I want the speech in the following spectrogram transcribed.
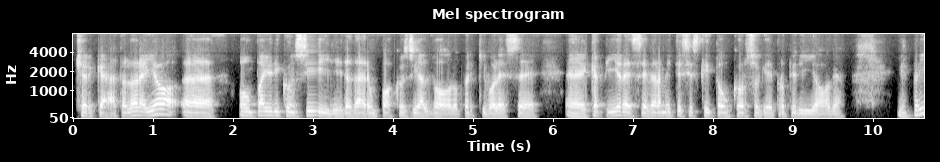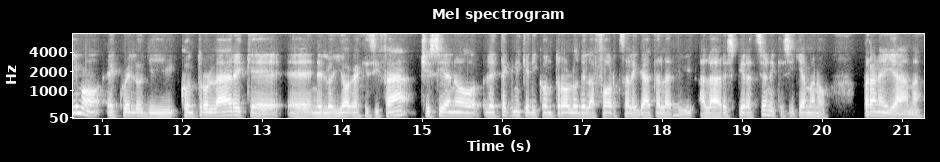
cercato. Allora io eh, ho un paio di consigli da dare un po' così al volo per chi volesse eh, capire se veramente si è iscritto a un corso che è proprio di yoga. Il primo è quello di controllare che eh, nello yoga che si fa ci siano le tecniche di controllo della forza legata alla, alla, respirazione che si chiamano pranayama.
